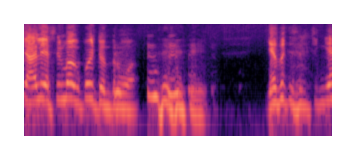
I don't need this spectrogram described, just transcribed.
ஜாலியா சினிமாவுக்கு போயிட்டு வந்துருவோம். எதுக்கு சிரிச்சீங்க?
